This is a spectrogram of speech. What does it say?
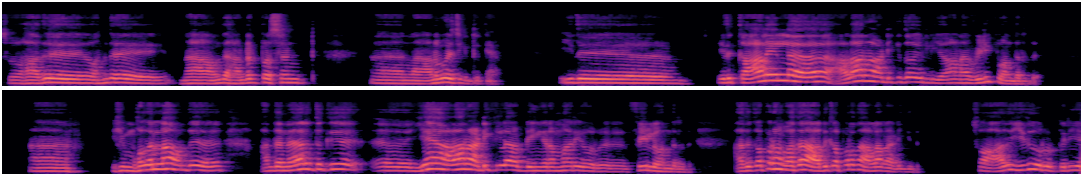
ஸோ அது வந்து நான் வந்து ஹண்ட்ரட் பர்சன்ட் நான் அனுபவிச்சுக்கிட்டு இருக்கேன். இது இது காலையில் அலாரம் அடிக்குதோ இல்லையோ, ஆனால் விழிப்பு வந்துடுது முதல்லாம் வந்து அந்த நேரத்துக்கு ஏன் அலாரம் அடிக்கல அப்படிங்கிற மாதிரி ஒரு ஃபீல் வந்துடுது அதுக்கப்புறம் பார்த்தா, அதுக்கப்புறம் தான் அலாரம் அடிக்குது. ஸோ அது இது ஒரு பெரிய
